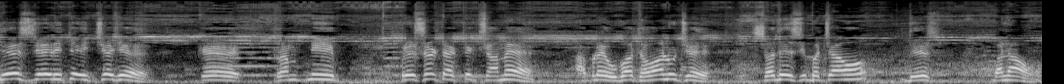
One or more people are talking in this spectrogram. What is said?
દેશ જે રીતે ઈચ્છે છે કે ટ્રમ્પની પ્રેશર ટેક્ટિક સામે આપણે ઊભા થવાનું છે, સ્વદેશી બચાવો, દેશ બનાવો.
